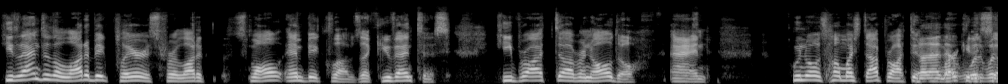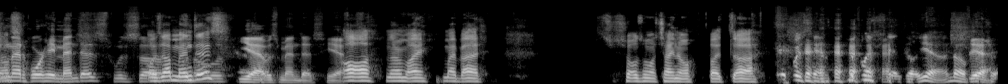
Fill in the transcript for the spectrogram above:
He landed a lot of big players for a lot of small and big clubs like juventus. He brought uh, ronaldo and who knows how much that brought them No, that, that, was, wasn't that Jorge Mendes? Was uh, Was that Ronaldo's- Mendes? Yeah, it was Mendes. Yeah. oh never mind my bad shows how much i know but uh yeah, no, for Yeah. sure.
